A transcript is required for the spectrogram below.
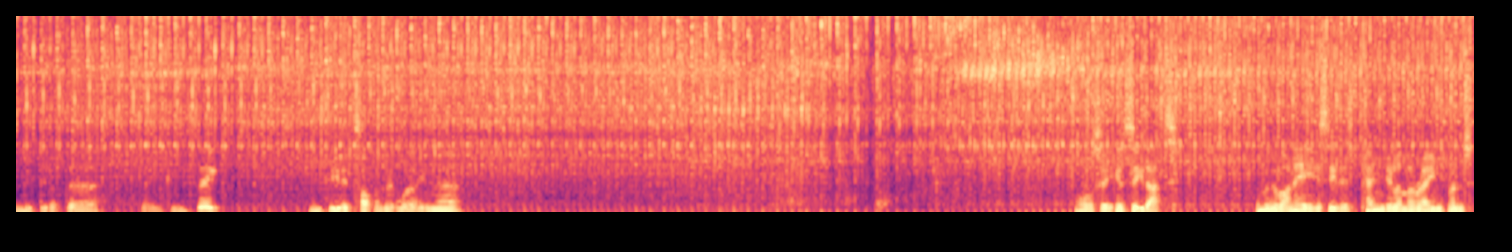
Lift it up there so you can see, you can see the top of it working there. Also you can see that move on here, you see this pendulum arrangement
